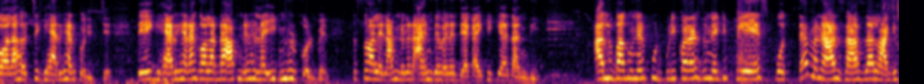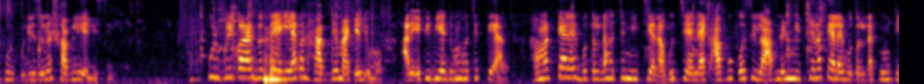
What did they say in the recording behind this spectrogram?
গলা হচ্ছে ঘ্যার ঘ্যার করিচ্ছে। তো এই ঘ্যার ঘ্যারা গলাটা আপনারা না ইগনোর করবেন। তো চলেন আপনাকে আইন দেবেন দেখায় কী কি জান দি আলু বাগুনের পুরপুরি করার জন্য এটি পেস্ট পড়তে মানে আর যা যা লাগে পুরপুরির জন্য সব লিয়ে লিছি পুরপুরি করার জন্য এগুলো এখন হাত দিয়ে মাখিয়ে লিমো আর এটি দিয়ে দেবো হচ্ছে তেল। আমার তেলের বোতলটা হচ্ছে মিচ্ছে না বুঝছেন? এক আপু কছিল আপনার মিচ্ছে না তেলের বোতলটা কোনটি?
